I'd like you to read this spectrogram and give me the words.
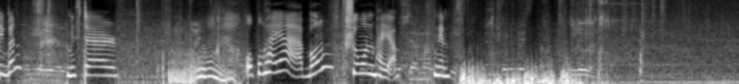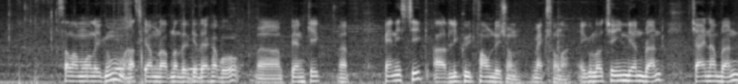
দিবেন মিস্টার অপু ভাইয়া এবং সুমন ভাইয়া। নেন। সালামু আলাইকুম। আজকে আমরা আপনাদেরকে দেখাবো প্যানকেক প্যানিস্টিক আর লিকুইড ফাউন্ডেশন ম্যাক্সোনা এগুলো হচ্ছে ইন্ডিয়ান ব্র্যান্ড চায়না ব্র্যান্ড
